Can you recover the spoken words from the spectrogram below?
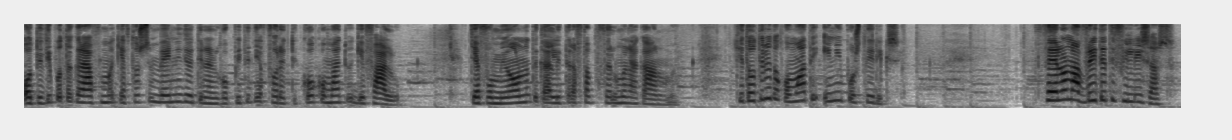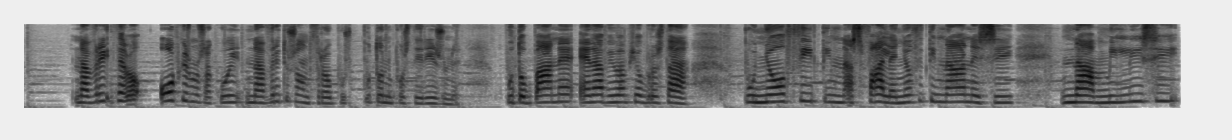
Οτιδήποτε γράφουμε και αυτό συμβαίνει διότι ενεργοποιείται διαφορετικό κομμάτι του εγκεφάλου και αφομοιώνονται καλύτερα αυτά που θέλουμε να κάνουμε. Και το τρίτο κομμάτι είναι η υποστήριξη. Θέλω να βρείτε τη φιλή σας. Να βρει, θέλω όποιος μας ακούει να βρει τους ανθρώπους που τον υποστηρίζουν, που τον πάνε ένα βήμα πιο μπροστά, που νιώθει την ασφάλεια, νιώθει την άνεση να μιλήσει,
